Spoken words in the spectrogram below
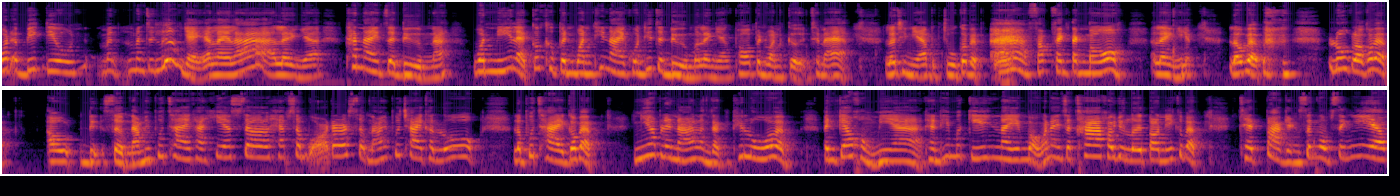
what a big deal มันมันจะเรื่องใหญ่อะไรล่ะอะไรอย่างเงี้ย ถ้านายจะดื่มนะ วันนี้แหละก็คือเป็นวันที่นายควรที่จะดื่มอะไรเงี้ย เพราะว่าเป็นวันเกิดใช่ไหมแล้วทีเนี้ยบุกจูก็แบบอ่าฟักแฟงแตงโมอะไรอย่างเงี้ย แล้วแบบลูกเราก็แบบเอาเสิร์ฟน้ำให้ผู้ชายค่ะ here sir have some water เสิร์ฟน้ำให้ผู้ชายค่ะลูก แล้วผู้ชายก็แบบเงียบเลยนะ หลังจากที่รู้ว่าแบบเป็นแก้วของเมีย แทนที่เมื่อกี้นายยังบอกว่านายจะฆ่าเขาอยู่เลยตอนนี้คือแบบเช็ดปากอย่างสงบเสงี่ยม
